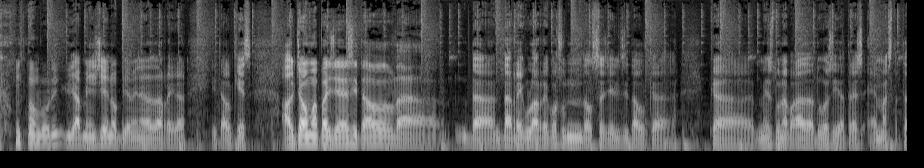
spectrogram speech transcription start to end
l'únic, hi ha més gent, òbviament, a darrere i tal, que és el Jaume Pagès i tal, de, de, de Regular Records, un dels segells i tal que, que més d'una vegada, dues i de tres, hem estat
